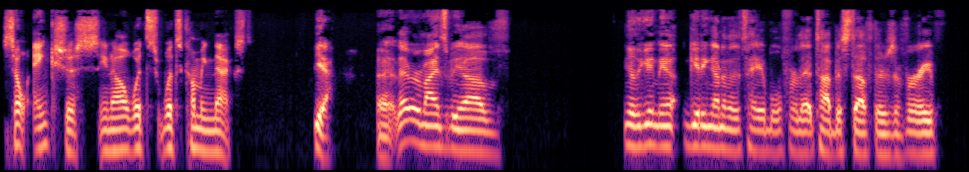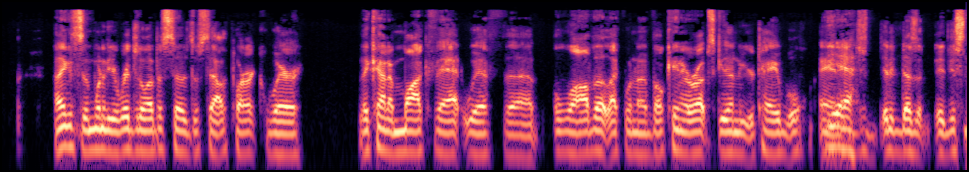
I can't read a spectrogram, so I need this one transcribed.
so anxious. You know, what's what's coming next? Uh, that reminds me of, you know, the getting getting under the table for that type of stuff. There's a very, I think it's in one of the original episodes of South Park where they kind of mock that with uh, lava, like when a volcano erupts, get under your table, and Yeah. it, just, it doesn't, it just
